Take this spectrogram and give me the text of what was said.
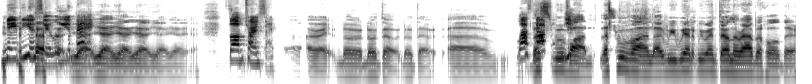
Maybe Azealia yeah, Yeah, yeah, yeah, yeah, yeah, yeah. That's all I'm trying to say. All right, no, no doubt, no doubt. Um, let's move on. Let's move on. Uh, we went, we went down the rabbit hole there.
